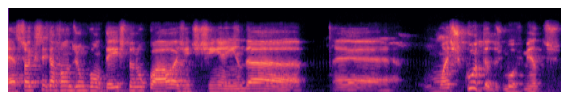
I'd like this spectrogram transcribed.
É, só que você está falando de um contexto no qual a gente tinha ainda é, uma escuta dos movimentos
